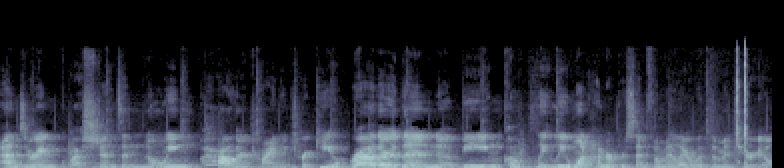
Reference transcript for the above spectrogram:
answering questions and knowing how they're trying to trick you rather than being completely 100% familiar with the material.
